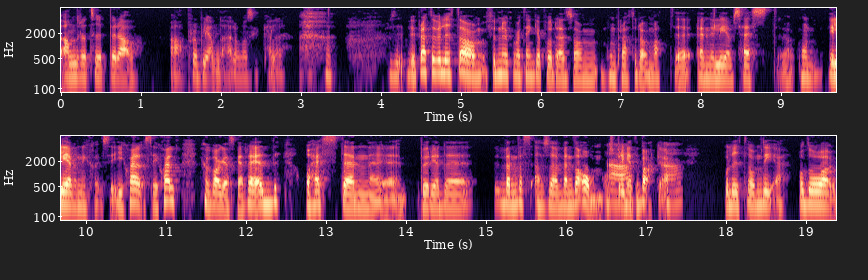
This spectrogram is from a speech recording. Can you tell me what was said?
andra typer av ja, problem då, eller vad man ska kalla det. Precis. Vi pratade väl lite om, för nu kommer jag tänka på den som hon pratade om att eh, en elevs häst, hon, eleven i, i själv, sig själv var ganska rädd och hästen eh, började vända, alltså vända om och springa ja, tillbaka. Ja. Och lite om det. Och då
